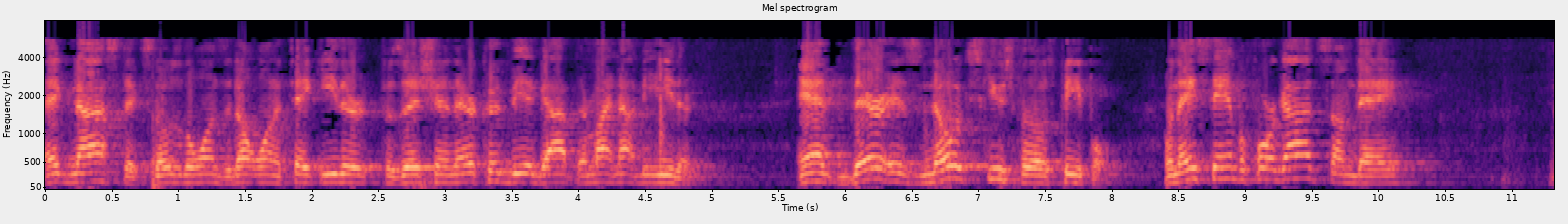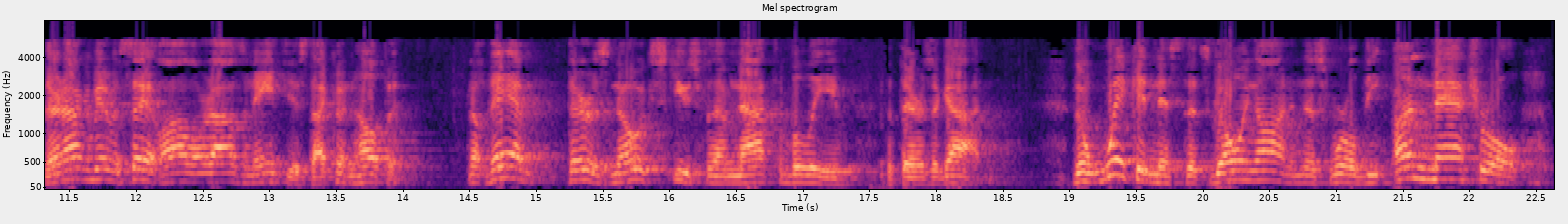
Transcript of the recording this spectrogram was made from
agnostics. Those are the ones that don't want to take either position. There could be a God, there might not be either. And there is no excuse for those people. When they stand before God someday, they're not going to be able to say, "Oh Lord, I was an atheist. I couldn't help it." No, they have. There is no excuse for them not to believe that there's a God. The wickedness that's going on in this world, the unnatural,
